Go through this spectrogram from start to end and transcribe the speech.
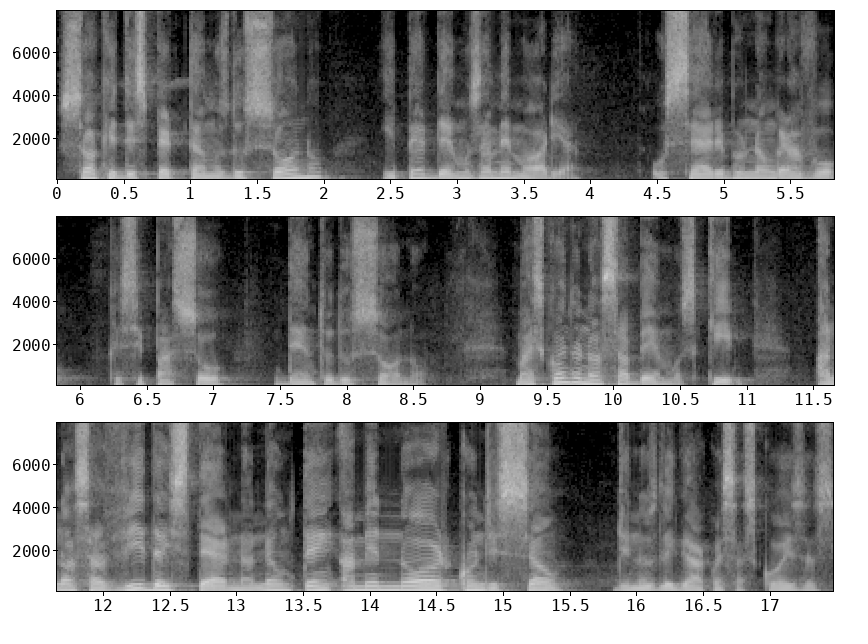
Só que despertamos do sono e perdemos a memória. O cérebro não gravou o que se passou dentro do sono. Mas quando nós sabemos que a nossa vida externa não tem a menor condição de nos ligar com essas coisas,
